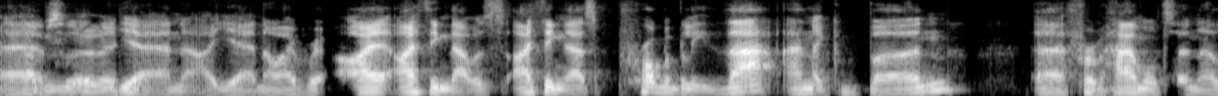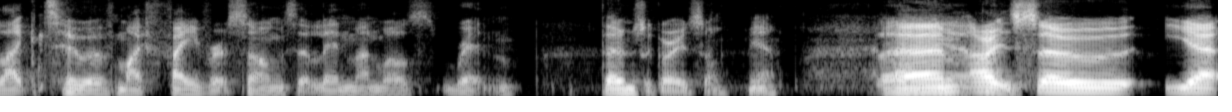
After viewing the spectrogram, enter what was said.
Um, Absolutely. Yeah, and no, yeah, no, I, I, I think that was, I think that's probably that and like Burn uh, from Hamilton are like two of my favorite songs that Lin Manuel's written. Burn's a great song. Yeah. Um, yeah, all right, so yeah,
